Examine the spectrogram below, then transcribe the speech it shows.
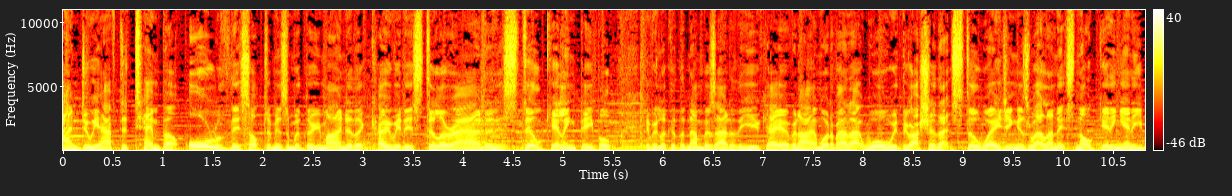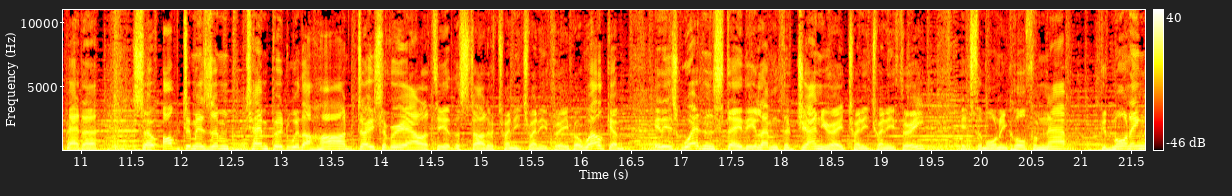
And do we have to temper all of this optimism with the reminder that COVID is still around and it's still killing people? If we look at the numbers out of the UK overnight, and what about that war with Russia? That's still waging as well, and it's not getting any better. So, optimism, tempered with a hard dose of reality at the start of 2023. But welcome. It is Wednesday, the 11th of January 2023. It's the morning call from NAB. Good morning.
